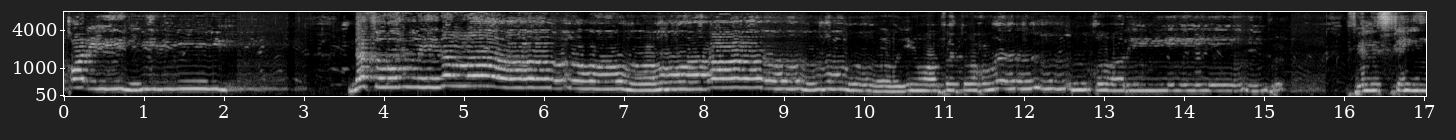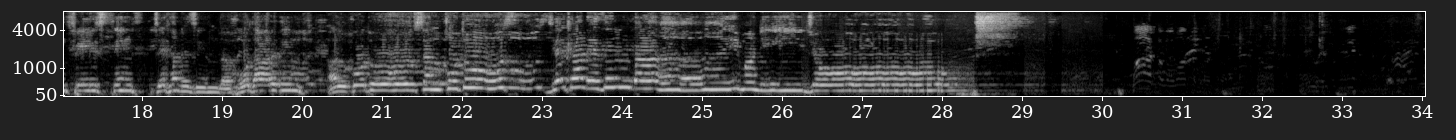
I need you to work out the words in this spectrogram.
قريب نصر من الله وفتح قريب ফিলিস্তিন ফিলিস্তিন যেখানে জিন্দা খোদার দিন আল কুদুস আল কুদুস যেখানে জিন্দা ইমানি জোশ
